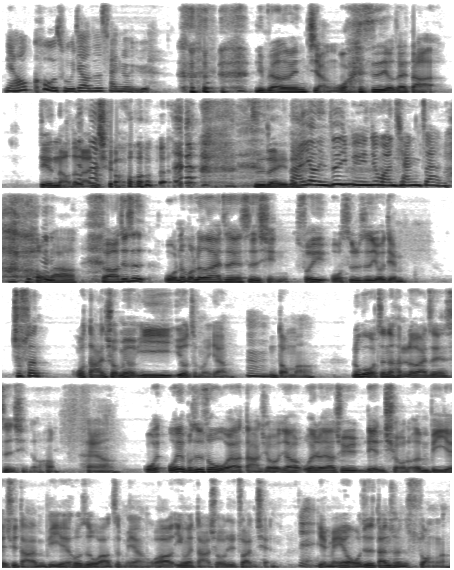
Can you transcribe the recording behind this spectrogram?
你要扣除掉这三个月，你不要在那边讲，我还是有在打电脑的篮球 之类的。哪有？你最近明明就玩枪战。好啦，对啊，就是我那么热爱这件事情，所以我是不是有点？就算我打篮球没有意义又怎么样？嗯，你懂吗？如果我真的很热爱这件事情的话，对啊。我我也不是说我要打球，要为了要去练球的 NBA 去打 NBA，或是我要怎么样，我要因为打球去赚钱，对，也没有，我就是单纯爽啊。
